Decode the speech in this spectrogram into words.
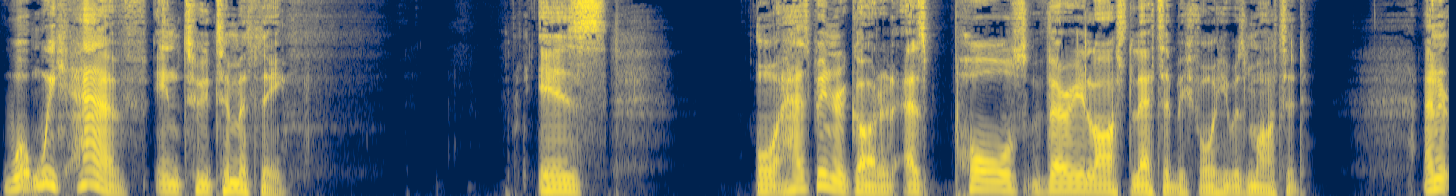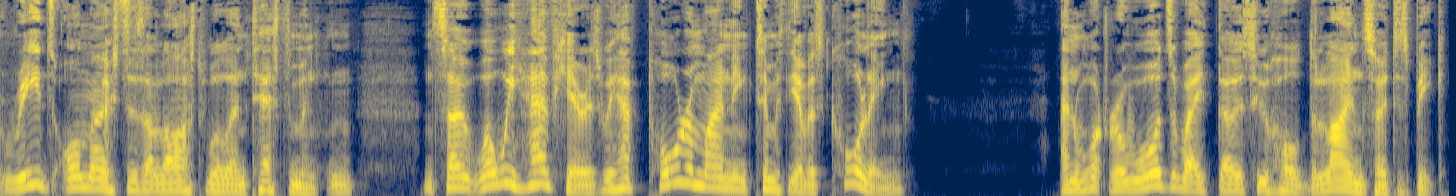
What we have in 2 Timothy is or has been regarded as Paul's very last letter before he was martyred. And it reads almost as a last will and testament. And, and so what we have here is we have Paul reminding Timothy of his calling and what rewards await those who hold the line, so to speak.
